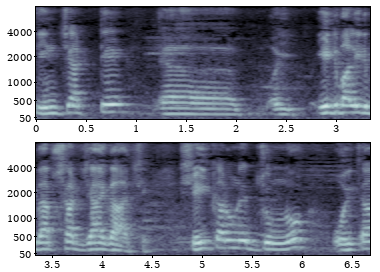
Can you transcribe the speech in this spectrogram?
তিন চারটে ওই ইট বালির ব্যবসার জায়গা আছে। সেই কারণের জন্য ওইটা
